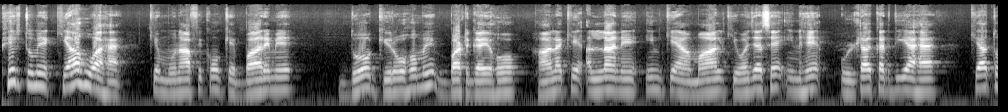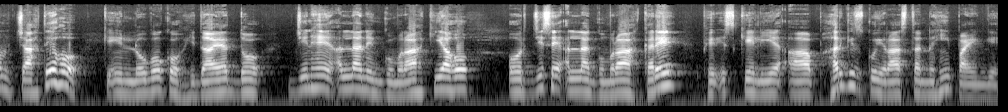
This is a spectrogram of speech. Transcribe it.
پھر تمہیں کیا ہوا ہے کہ منافقوں کے بارے میں دو گروہوں میں بٹ گئے ہو۔ حالانکہ اللہ نے ان کے اعمال کی وجہ سے انہیں الٹا کر دیا ہے۔ کیا تم چاہتے ہو کہ ان لوگوں کو ہدایت دو جنہیں اللہ نے گمراہ کیا ہو؟ اور جسے اللہ گمراہ کرے، پھر اس کے لیے آپ ہرگز کوئی راستہ نہیں پائیں گے۔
